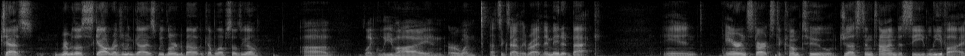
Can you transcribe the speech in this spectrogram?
chaz remember those scout regiment guys we learned about a couple episodes ago? Uh, like Levi and Irwin. that's exactly right. They made it back. And eren starts to come to just in time to see levi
